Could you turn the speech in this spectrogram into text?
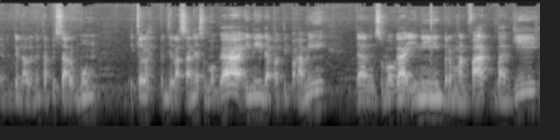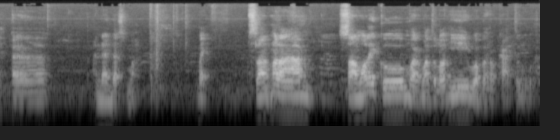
ya ke dalamnya tapi secara umum itulah penjelasannya semoga ini dapat dipahami dan semoga ini bermanfaat bagi uh, anda anda semua. Baik, selamat malam. Assalamualaikum warahmatullahi wabarakatuh.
